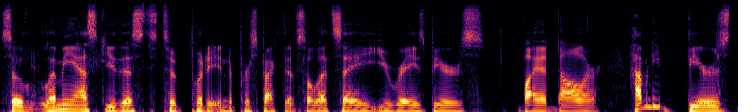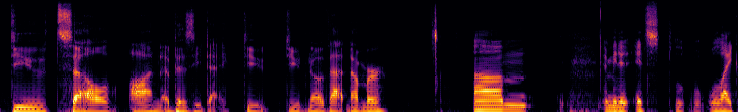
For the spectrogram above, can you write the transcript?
So let me ask you this to put it into perspective. So let's say you raise beers by a dollar. How many beers do you sell on a busy day? Do you do you know that number? Um, I mean, it, it's like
